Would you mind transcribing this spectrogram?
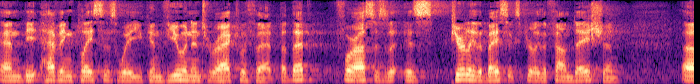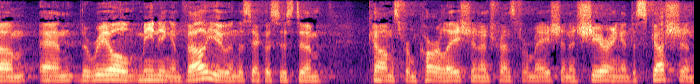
and be, having places where you can view and interact with that. But that for us is, is purely the basics, purely the foundation. Um, and the real meaning and value in this ecosystem comes from correlation and transformation and sharing and discussion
